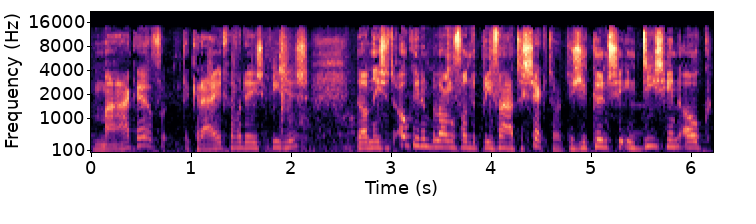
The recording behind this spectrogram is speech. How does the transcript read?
maken, te krijgen voor deze crisis... dan is het ook in het belang van de private sector. Dus je kunt ze in die zin ook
